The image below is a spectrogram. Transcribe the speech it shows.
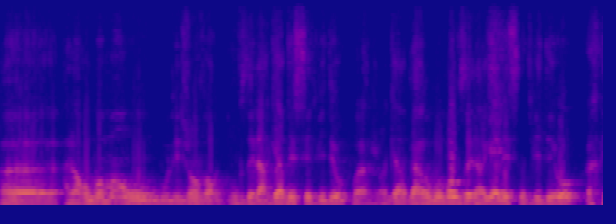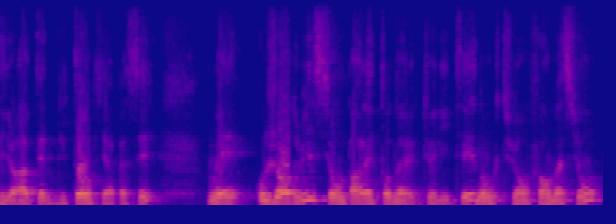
euh, alors au moment où les gens vont, vous allez regarder cette vidéo, voilà, je regarde là, au moment où vous allez regarder cette vidéo, il y aura peut-être du temps qui a passé, mais aujourd'hui, si on parlait de ton actualité, donc tu es en formation,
